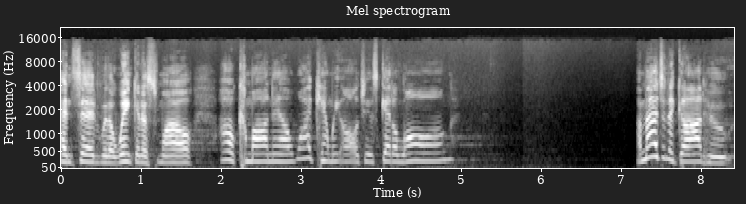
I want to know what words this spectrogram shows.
and said with a wink and a smile, Oh, come on now, why can't we all just get along? Imagine a God who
